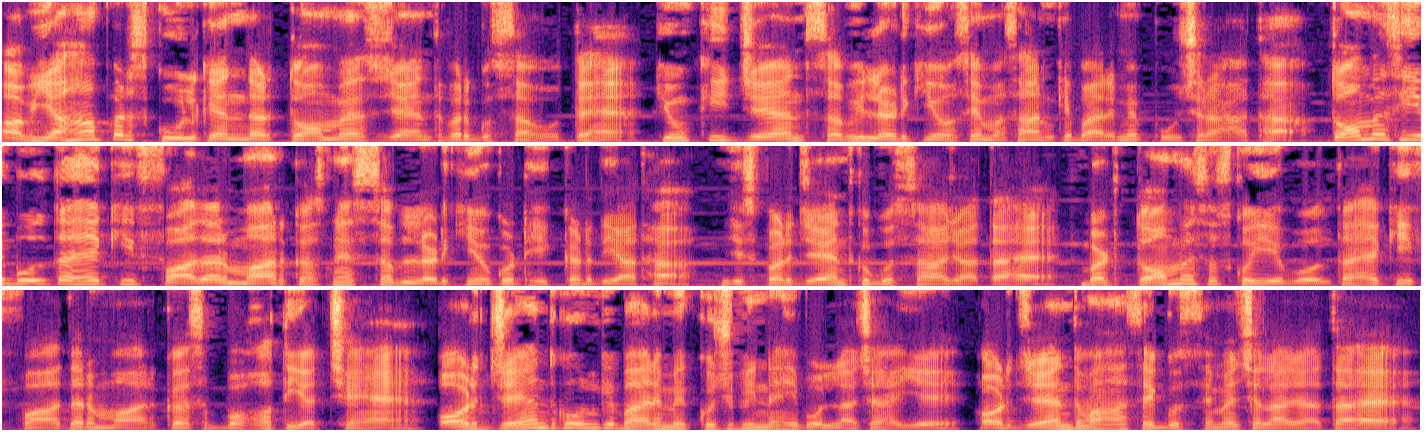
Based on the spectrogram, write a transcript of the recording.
अब यहाँ पर स्कूल के अंदर थॉमस जयंत पर गुस्सा होते हैं, क्योंकि जयंत सभी लड़कियों से मसान के बारे में पूछ रहा था। थॉमस ये बोलता है कि फादर मार्कस ने सब लड़कियों को ठीक कर दिया था, जिस पर जयंत को गुस्सा आ जाता है। बट थॉमस उसको ये बोलता है कि फादर मार्कस बहुत ही अच्छे हैं, और जयंत को उनके बारे में कुछ भी नहीं बोलना चाहिए, और जयंत वहाँ से गुस्से में चला जाता है।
